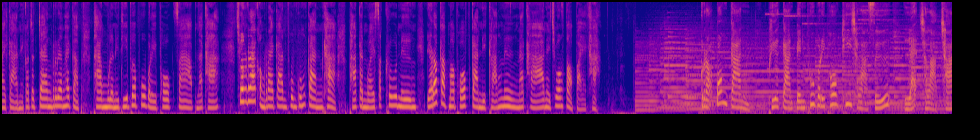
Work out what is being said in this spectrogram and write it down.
รายการเนี่ยก็จะแจ้งเรื่องให้กับทางมูลนิธิเพื่อผู้บริโภคทราบนะคะ ช่วงแรกของรายการภูมิคุ้มกันค่ะ พักกันไว้สักครู่หนึ่ง เดี๋ยวเรากลับมาพบกันอีกครั้งหนึ่งนะคะ ในช่วงต่อไปค่ะ เกราะป้องกัน เพื่อการเป็นผู้บริโภคที่ฉลาดซื้อ และฉลาดใช้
